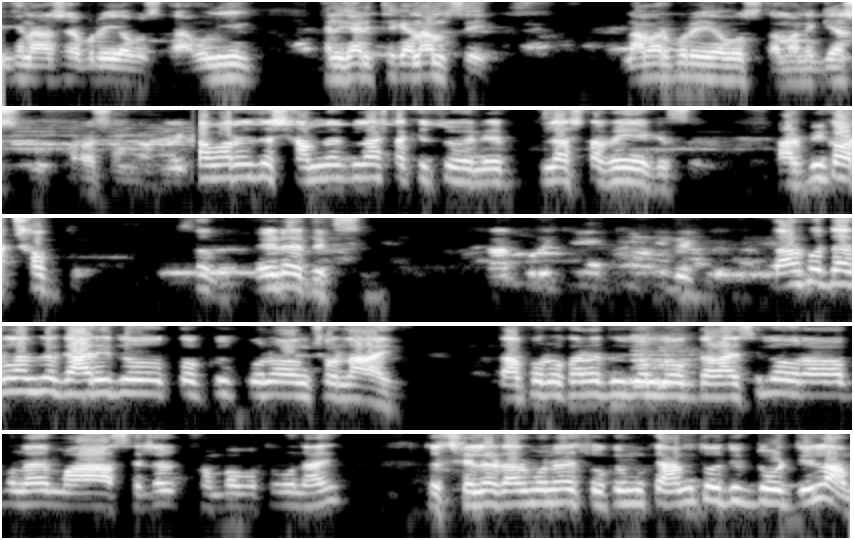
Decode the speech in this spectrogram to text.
এখানে আসার পরে এই অবস্থা। উনি খালি গাড়ি থেকে নামছে। নামার পরে এই অবস্থা মানে গ্যাস করার সময় আমার ওই যে সামনের গ্লাসটা কিছু হয়নি গ্লাসটা ভেঙে গেছে। আর বিকট শব্দ। এটাই দেখছি। তারপরে কি কি দেখলেন? তারপর দেখলাম যে গাড়িরও তো কোনো অংশ নাই। তারপর ওখানে দুজন লোক দাঁড়াইছিল ওরা মনে হয় মা ছেলের সম্ভবত মনে হয়। তো ছেলেটার মনে হয় চোখে মুখে আমি তো ওদিক দৌড় দিলাম।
